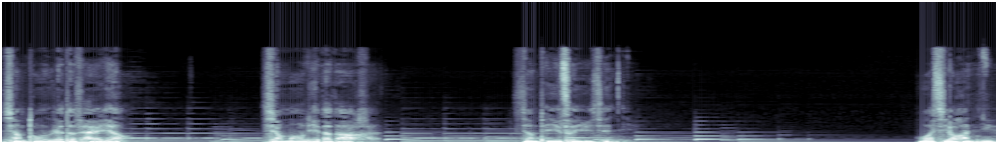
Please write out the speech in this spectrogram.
像冬日的太阳，像梦里的大海，像第一次遇见你。我喜欢你，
